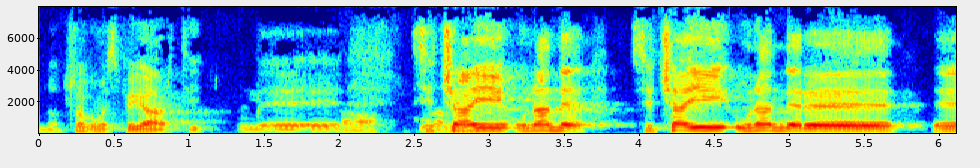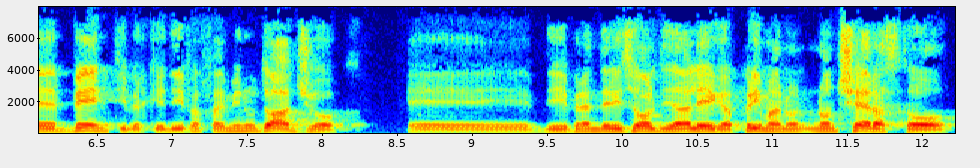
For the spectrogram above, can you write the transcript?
non so come spiegarti. Eh, no, se c'hai un under, se c'hai un under eh, 20 perché devi fare il minutaggio e devi prendere i soldi dalla Lega, prima non, non c'era sto,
